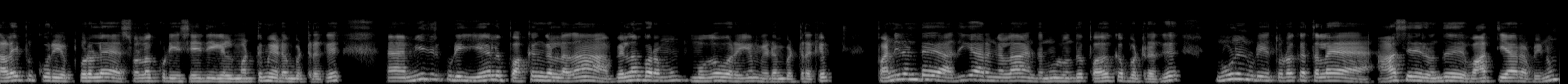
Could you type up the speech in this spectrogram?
தலைப்புக்குரிய பொருளை சொல்லக்கூடிய செய்திகள் மட்டுமே இடம்பெற்றிருக்கு. மீதி இருக்கக்கூடிய ஏழு பக்கங்கள்ல தான் விளம்பரமும், முகவரியும் இடம்பெற்றிருக்கு. 12 அதிகாரங்களா இந்த நூல் வந்து பகுக்கப்பட்டிருக்கு. நூலினுடைய தொடக்கத்துல ஆசிரியர் வந்து வாத்தியார் அப்படின்னும்,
